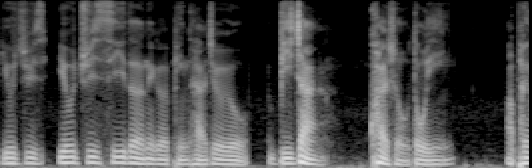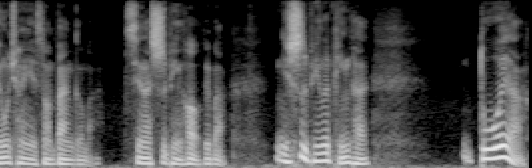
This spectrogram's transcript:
U G U G C 的那个平台就有 B 站、快手、抖音，啊，朋友圈也算半个嘛。现在视频号对吧？你视频的平台多呀，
